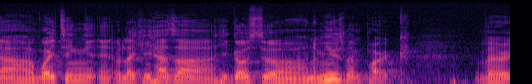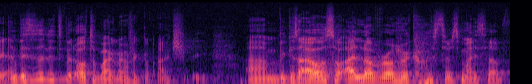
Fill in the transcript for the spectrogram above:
uh, waiting. Uh, like he has a he goes to an amusement park. Very, and this is a little bit autobiographical actually, um, because I also I love roller coasters myself,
